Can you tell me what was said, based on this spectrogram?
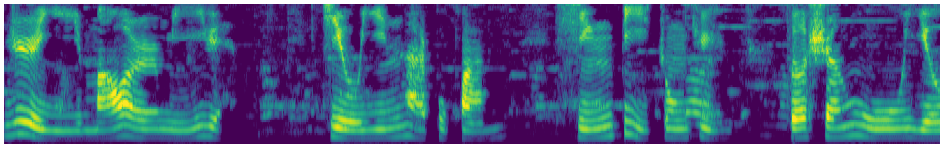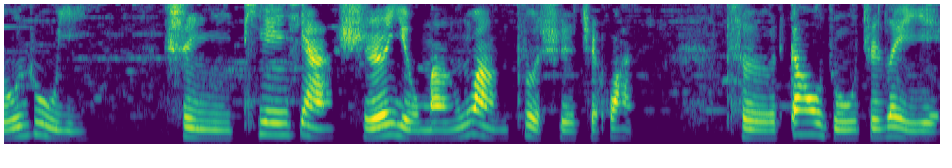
日以毛而弥远，久淫而不还，行必终惧，则神无由入矣。是以天下时有盲妄自失之患。此高烛之类也，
